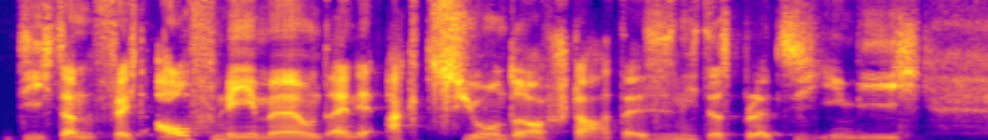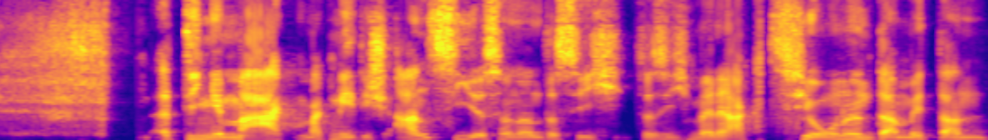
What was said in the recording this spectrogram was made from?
die ich dann vielleicht aufnehme und eine Aktion darauf starte. Es ist nicht, dass plötzlich irgendwie ich Dinge mag, magnetisch anziehe, sondern dass ich, dass ich meine Aktionen damit dann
